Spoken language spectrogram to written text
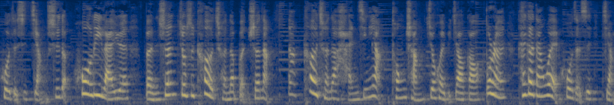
或者是讲师的获利来源本身就是课程的本身啊，那课程的含金量通常就会比较高。不然，开课单位或者是讲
